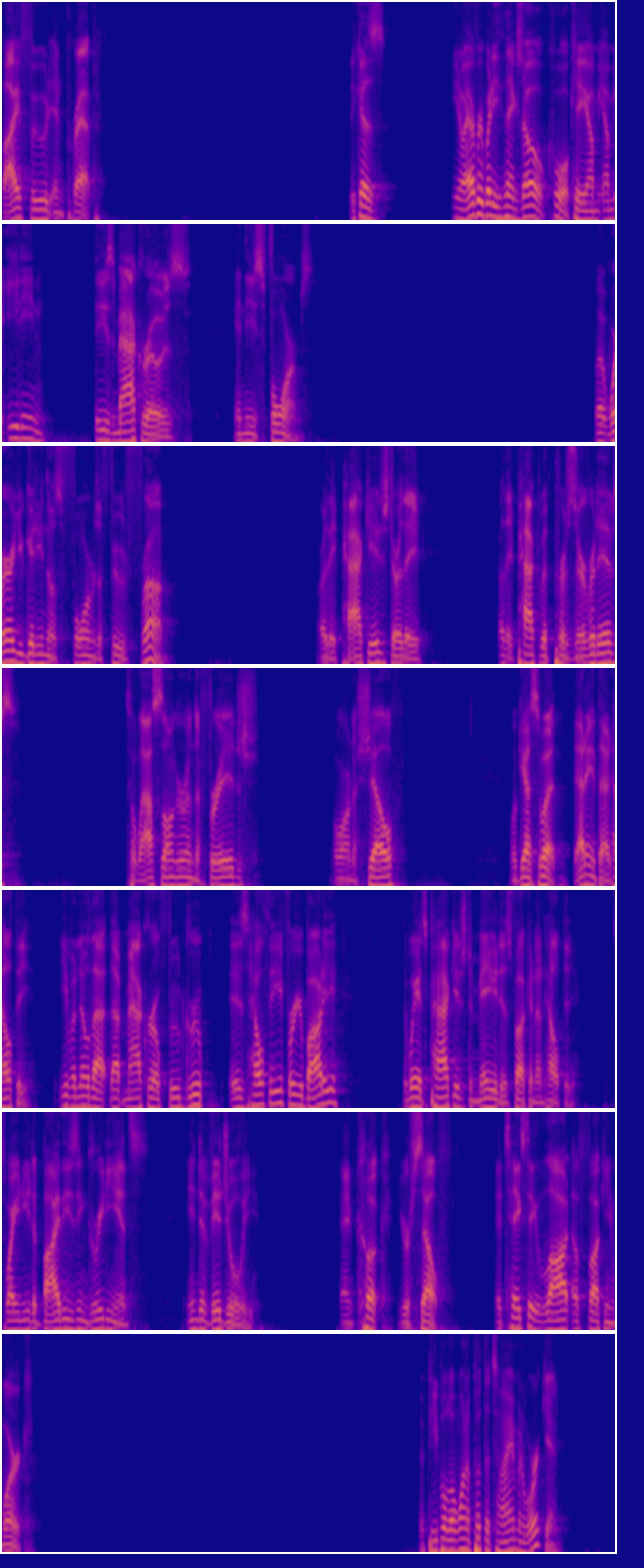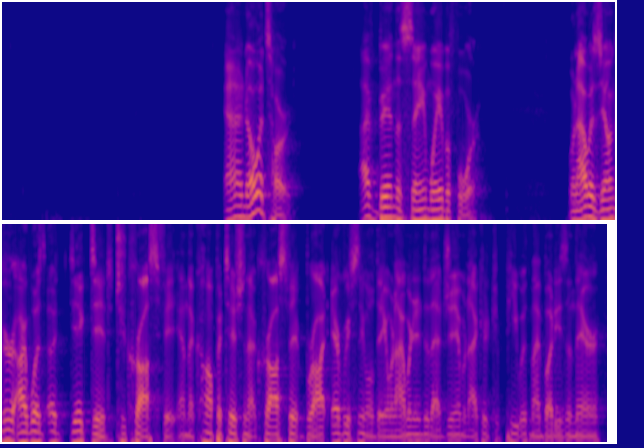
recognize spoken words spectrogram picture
Buy food and prep. Because you know, everybody thinks, "Oh, cool. Okay, I'm I'm eating these macros in these forms." But where are you getting those forms of food from? Are they packaged? Are they are they packed with preservatives to last longer in the fridge or on a shelf? Well, guess what? That ain't that healthy. Even though that that macro food group is healthy for your body, the way it's packaged and made is fucking unhealthy. That's why you need to buy these ingredients individually and cook yourself. It takes a lot of fucking work. But people don't want to put the time and work in. And I know it's hard. I've been the same way before. When I was younger, I was addicted to CrossFit and the competition that CrossFit brought every single day. When I went into that gym and I could compete with my buddies in there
